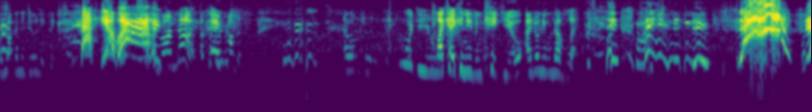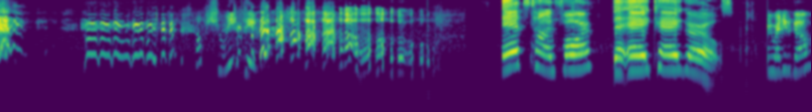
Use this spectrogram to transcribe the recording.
I'm not gonna do anything to you. you are! No, I'm not. Okay, I promise. I won't do anything. What do you Like I can even kick you. I don't even have legs. what are you gonna do? Stop shrieking. It's time for the AK girls. Are you ready to go?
